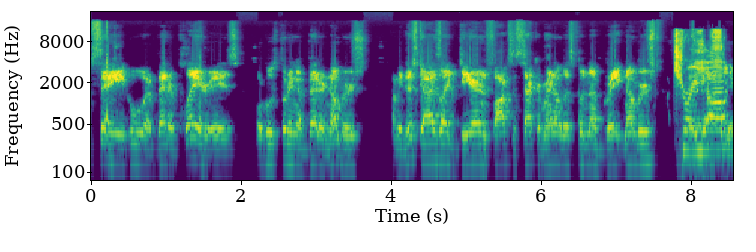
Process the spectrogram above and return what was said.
say who a better player is or who's putting up better numbers, I mean, there's guys like De'Aaron Fox in Sacramento that's putting up great numbers. Trae Young.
